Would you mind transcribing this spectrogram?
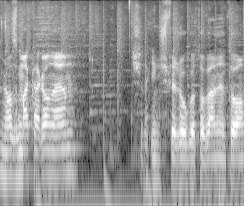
No z makaronem, jeszcze takim świeżo ugotowanym, to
